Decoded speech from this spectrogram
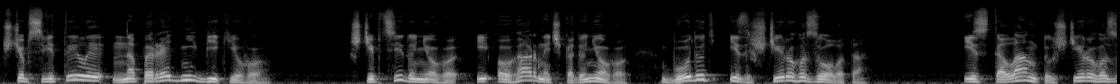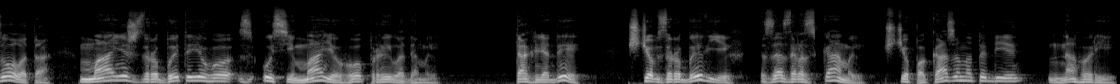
щоб світили на передній бік його. Щіпці до нього і огарничка до нього будуть із щирого золота. Із таланту щирого золота маєш зробити його з усіма його приладами. Та гляди, щоб зробив їх за зразками, що показано тобі на горі.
